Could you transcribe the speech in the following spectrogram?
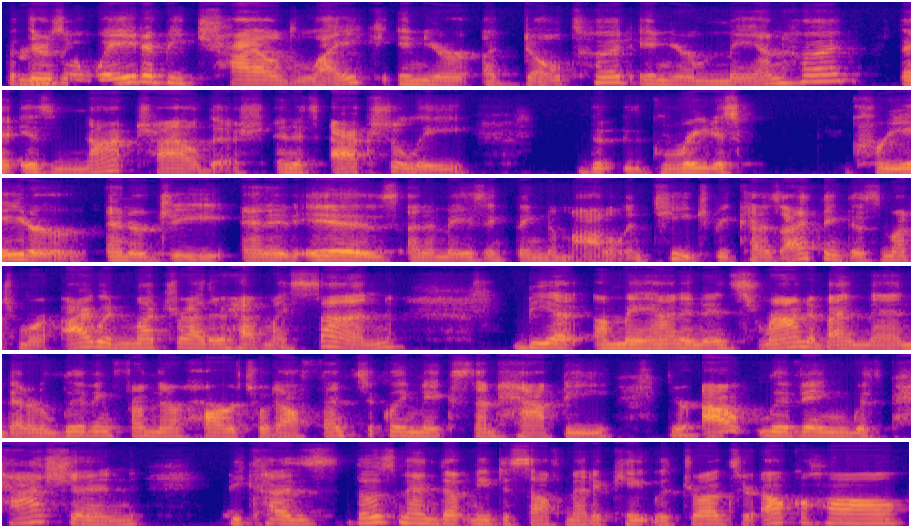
but mm-hmm. there's a way to be childlike in your adulthood, in your manhood that is not childish and it's actually the greatest creator energy and it is an amazing thing to model and teach because i think there's much more i would much rather have my son be a, a, man and is surrounded by men that are living from their hearts what authentically makes them happy. They're mm-hmm. out living with passion because those men don't need to self-medicate with drugs or alcohol.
